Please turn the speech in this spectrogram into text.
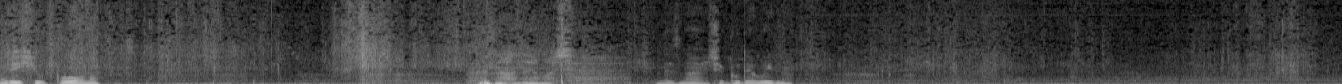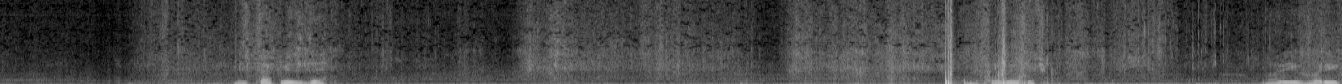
Горіхів повно. Нагнемось. Не знаю, чи буде видно. І так везде. Ось веточка. Горіх, горіх,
